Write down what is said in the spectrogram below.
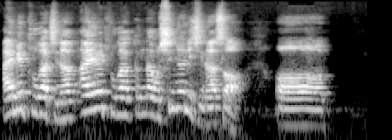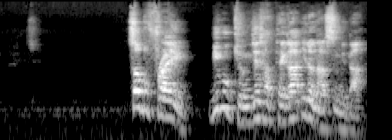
IMF가 지나 IMF가 끝나고 10년이 지나서 어 서브프라임 미국 경제 사태가 일어났습니다.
